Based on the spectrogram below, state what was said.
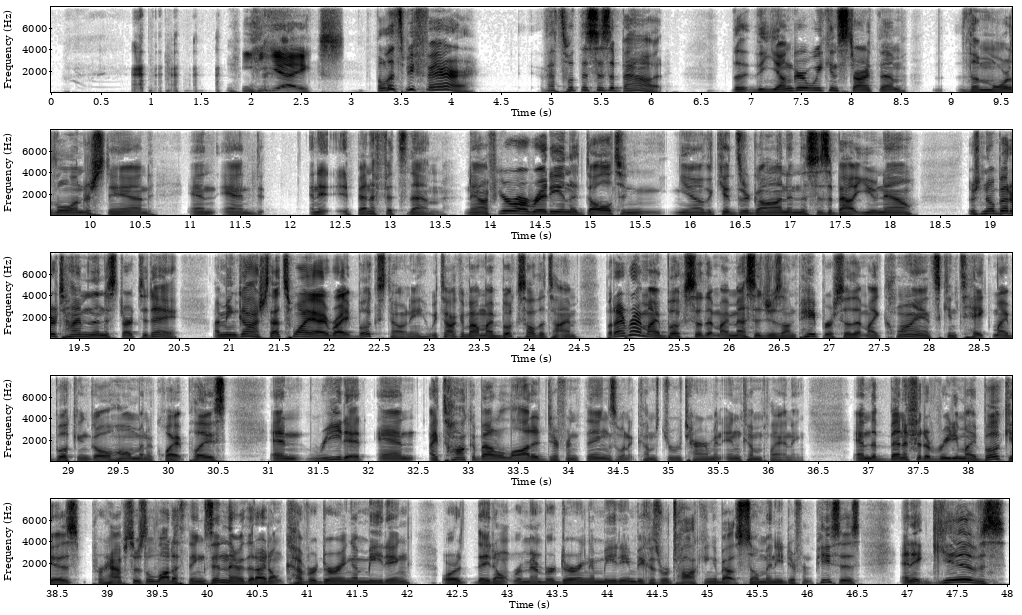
Yikes! but let's be fair. That's what this is about. The the younger we can start them the more they'll understand and and and it, it benefits them. Now if you're already an adult and you know the kids are gone and this is about you now there's no better time than to start today i mean gosh that's why i write books tony. We talk about my books all the time but i write my books so that my message is on paper so that my clients can take my book and go home in a quiet place and read it. And i talk about a lot of different things when it comes to retirement income planning. And the benefit of reading my book is perhaps there's a lot of things in there that I don't cover during a meeting or they don't remember during a meeting because we're talking about so many different pieces. And it gives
